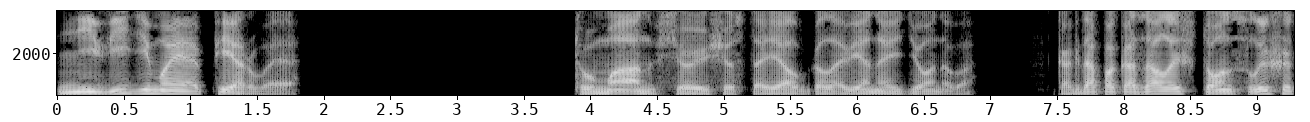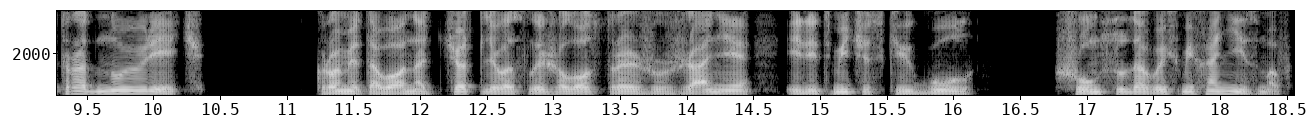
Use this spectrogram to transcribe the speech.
Невидимое первое. Туман все еще стоял в голове Найденова, когда показалось, что он слышит родную речь. Кроме того, он отчетливо слышал острое жужжание и ритмический гул, шум судовых механизмов.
